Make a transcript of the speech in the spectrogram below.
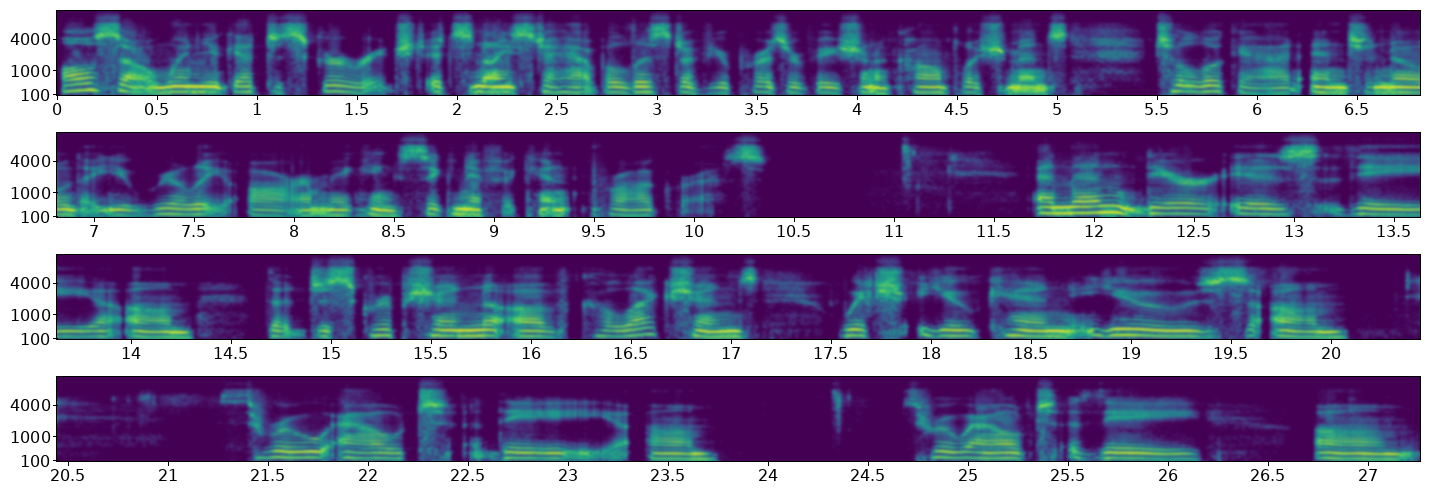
Also, when you get discouraged, it's nice to have a list of your preservation accomplishments to look at and to know that you really are making significant progress. And then there is the, um, the description of collections, which you can use um, throughout the um, throughout the um,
